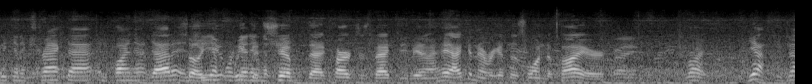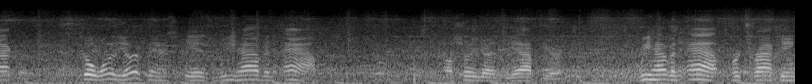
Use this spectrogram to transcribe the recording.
we can extract that and find that data and So see you, if we're we getting could the ship same- that cartridge back to you, being like, hey, I can never get this one to fire. Right. Right. Yes, exactly. So one of the other things is we have an app. I'll show you guys the app here. We have an app for tracking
